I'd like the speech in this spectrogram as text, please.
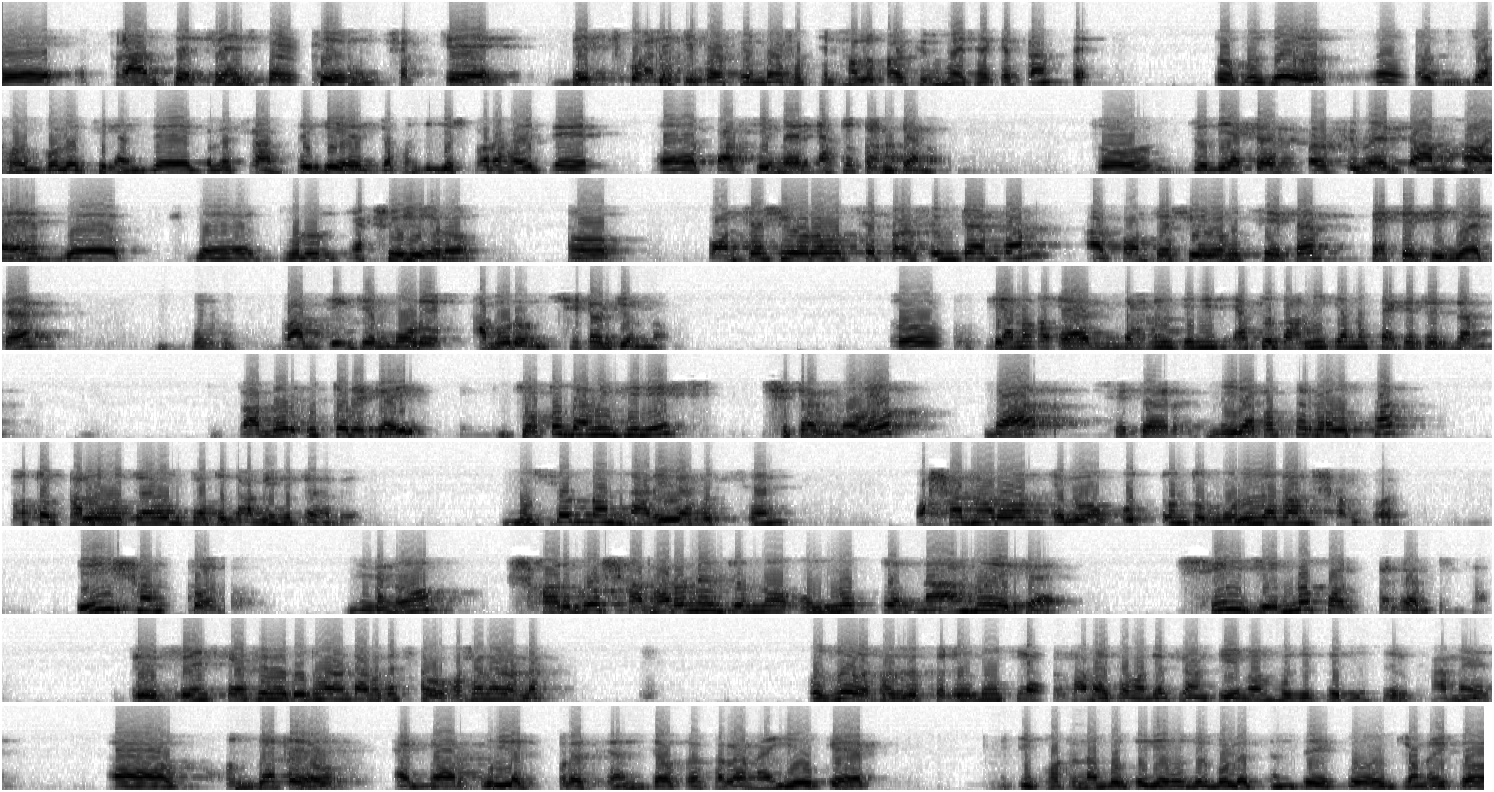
سب چیز بےسٹ کوال فرانسے تو حضر جہاں فرانسے گیا جہاں جیجا ہے تو ایک دام ہے جت دامی جنس مڑدار مسلمان نار ملیہ جن جائے فلانک خامد خود ایکلے سالانہ ایک گٹنا بولتے ہیں جنک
